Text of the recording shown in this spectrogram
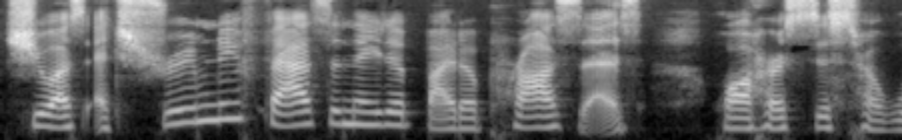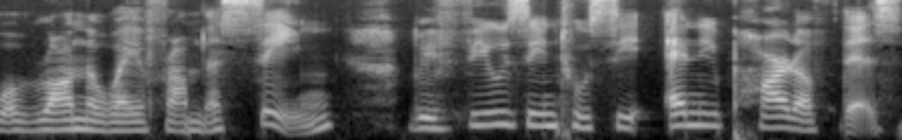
She was extremely fascinated by the process, while her sister would run away from the scene, refusing to see any part of this.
